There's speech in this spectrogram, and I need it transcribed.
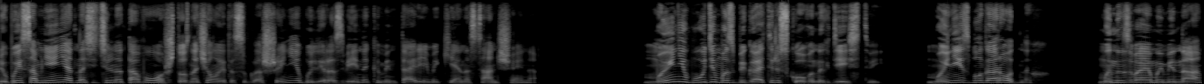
Любые сомнения относительно того, что означало это соглашение, были развеяны комментариями Кена Саншайна. Мы не будем избегать рискованных действий. Мы не из благородных. Мы называем имена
